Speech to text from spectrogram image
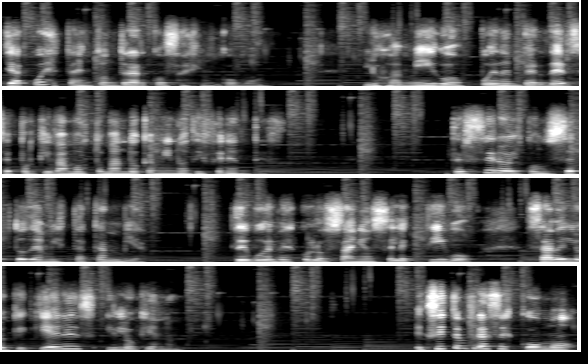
ya cuesta encontrar cosas en común. Los amigos pueden perderse porque vamos tomando caminos diferentes. Tercero, el concepto de amistad cambia. Te vuelves con los años selectivo, sabes lo que quieres y lo que no. Existen frases como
